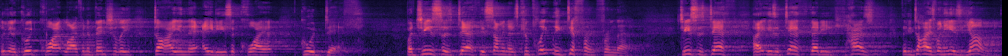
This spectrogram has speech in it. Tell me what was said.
living a good, quiet life and eventually die in their 80s a quiet, good death. But Jesus' death is something that is completely different from that. Jesus' death uh, is a death that he has, that he dies when he is young.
